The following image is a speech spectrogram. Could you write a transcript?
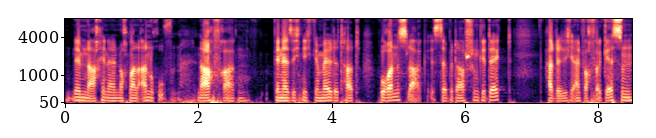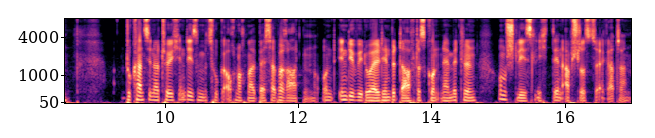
im Nachhinein nochmal anrufen, nachfragen, wenn er sich nicht gemeldet hat, woran es lag. Ist der Bedarf schon gedeckt? Hat er dich einfach vergessen? Du kannst ihn natürlich in diesem Bezug auch nochmal besser beraten und individuell den Bedarf des Kunden ermitteln, um schließlich den Abschluss zu ergattern.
